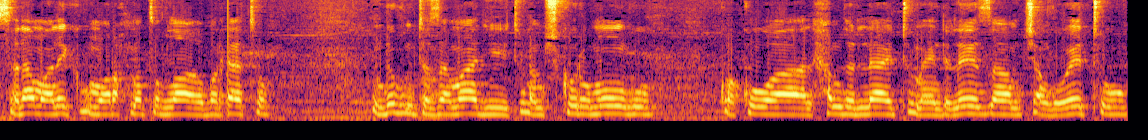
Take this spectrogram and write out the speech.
Assalamu alaikum warahmatullahi wabarakatuh. Ndugu mtazamaji, tunamshukuru Mungu kwa kuwa alhamdulillah tumeendeleza mchango wetu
